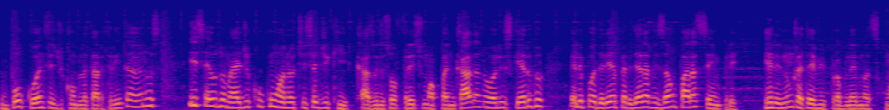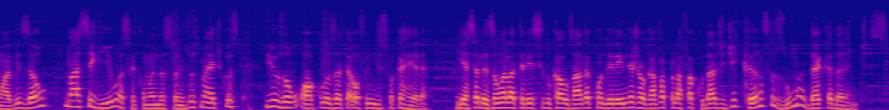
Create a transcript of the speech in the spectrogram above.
um pouco antes de completar 30 anos e saiu do médico com a notícia de que, caso ele sofresse uma pancada no olho esquerdo, ele poderia perder a visão para sempre. Ele nunca teve problemas com a visão, mas seguiu as recomendações dos médicos e usou óculos até o fim de sua carreira. E essa lesão ela teria sido causada quando ele ainda jogava pela faculdade de Kansas uma década antes.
